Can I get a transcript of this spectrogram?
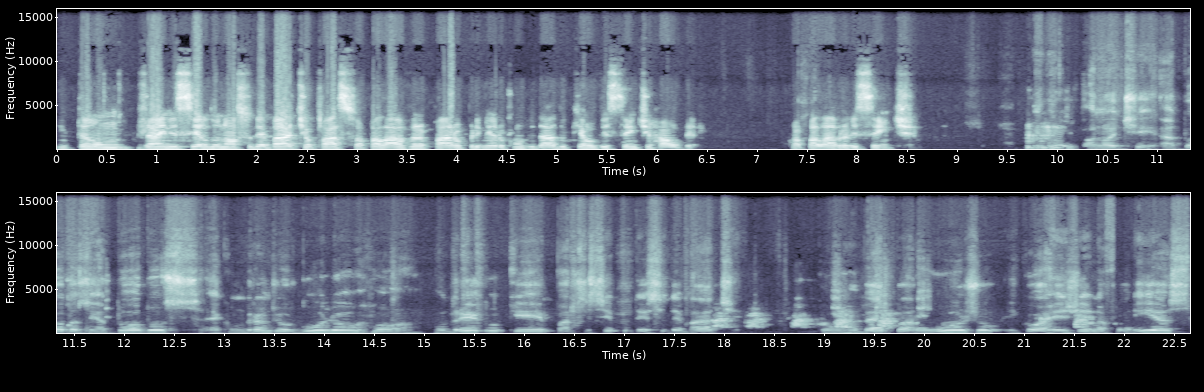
Então, já iniciando o nosso debate, eu passo a palavra para o primeiro convidado, que é o Vicente Halber. Com a palavra, Vicente. Boa noite a todas e a todos. É com grande orgulho, Rodrigo, que participo desse debate com o Roberto Araújo e com a Regina Farias,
